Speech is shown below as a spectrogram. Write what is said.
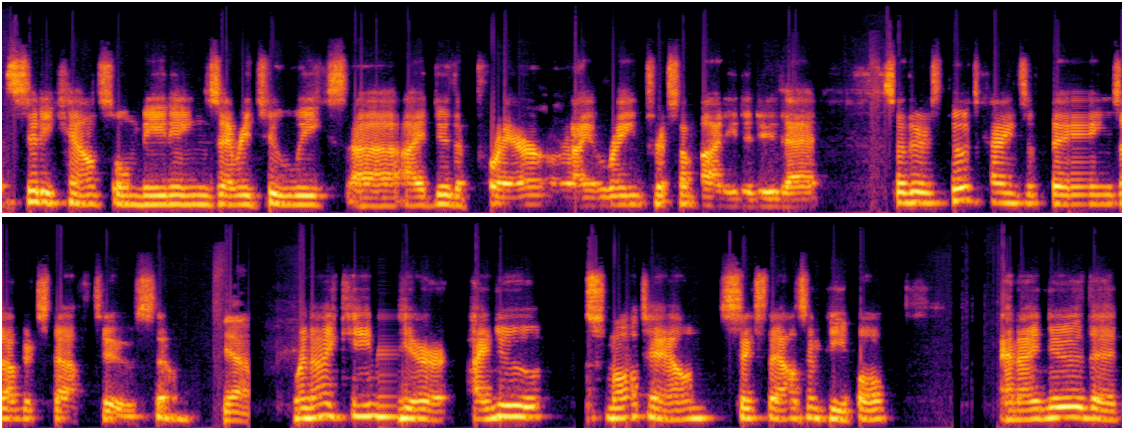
city council meetings every two weeks. Uh, I do the prayer, or I arrange for somebody to do that. So there's those kinds of things, other stuff too. So yeah, when I came here, I knew small town, six thousand people, and I knew that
